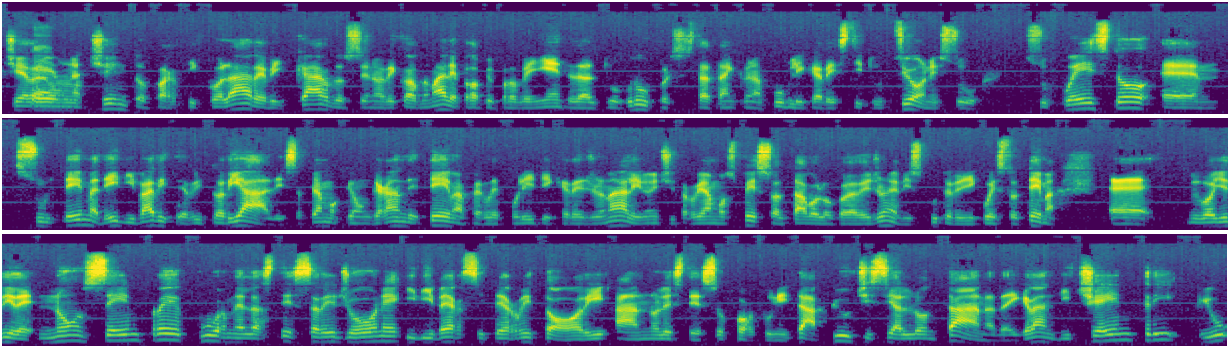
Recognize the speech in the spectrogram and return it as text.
C'era e... un accento particolare, Riccardo, se non ricordo male, proprio proveniente dal tuo gruppo, c'è stata anche una pubblica restituzione su su questo, ehm, sul tema dei divari territoriali. Sappiamo che è un grande tema per le politiche regionali, noi ci troviamo spesso al tavolo con la regione a discutere di questo tema. Eh, voglio dire, non sempre, pur nella stessa regione, i diversi territori hanno le stesse opportunità. Più ci si allontana dai grandi centri, più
